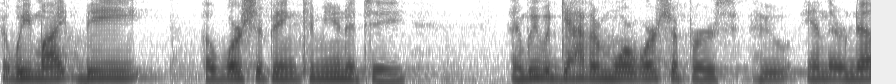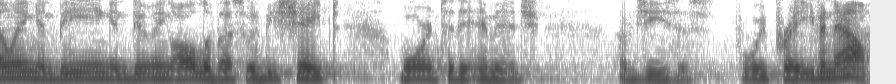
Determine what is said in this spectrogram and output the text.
that we might be a worshiping community and we would gather more worshipers who, in their knowing and being and doing, all of us would be shaped more into the image of Jesus. For we pray even now,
